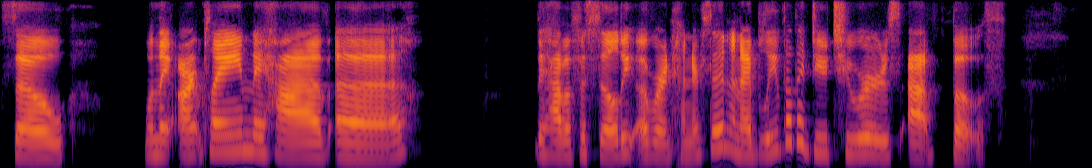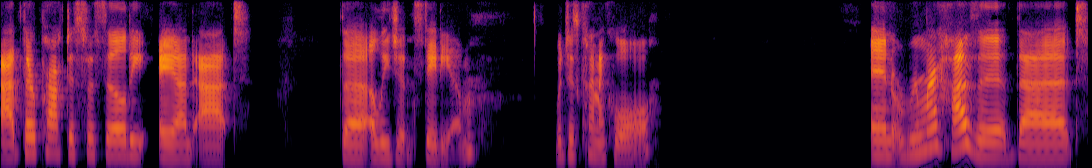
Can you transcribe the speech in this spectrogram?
So when they aren't playing, they have a they have a facility over in Henderson, and I believe that they do tours at both at their practice facility and at the Allegiant Stadium, which is kind of cool. And rumor has it that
